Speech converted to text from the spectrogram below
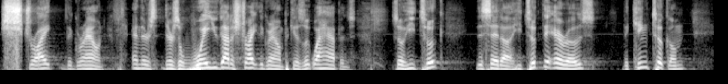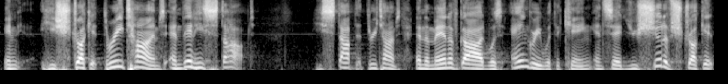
strike the ground. And there's, there's a way you got to strike the ground because look what happens. So he took, they said, uh, he took the arrows, the king took them, and he struck it three times and then he stopped. He stopped it three times. And the man of God was angry with the king and said, You should have struck it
